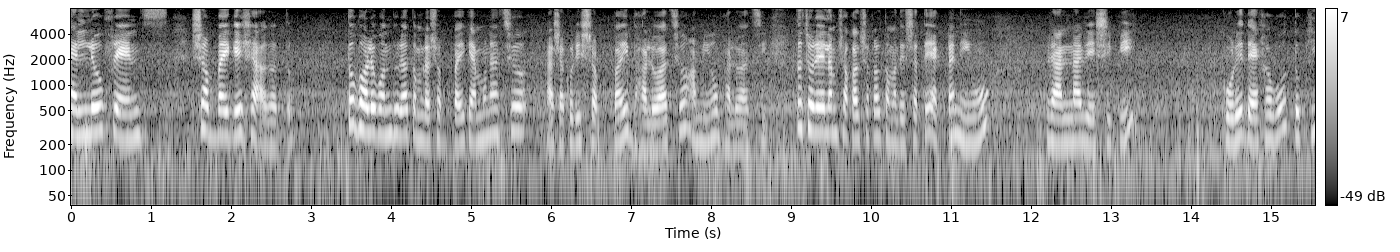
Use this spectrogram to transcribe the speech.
হ্যালো ফ্রেন্ডস, সবাইকে স্বাগত। তো বলো বন্ধুরা, তোমরা সবাই কেমন আছো? আশা করি সবাই ভালো আছো, আমিও ভালো আছি। তো চলে এলাম সকাল সকাল তোমাদের সাথে একটা নিউ রান্নার রেসিপি করে দেখাবো। তো কি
